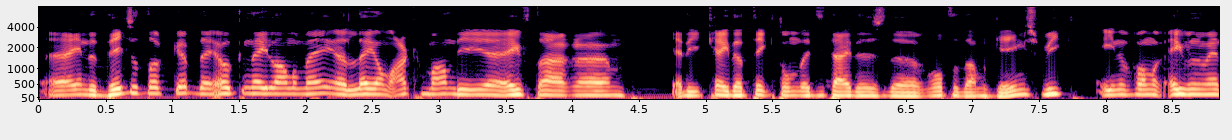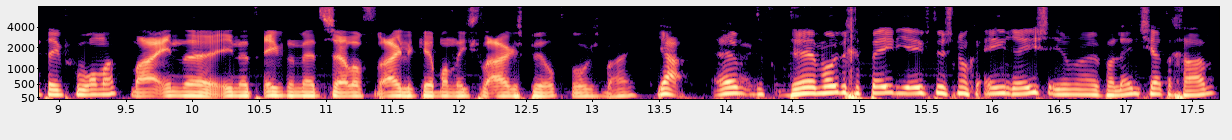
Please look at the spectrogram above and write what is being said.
Eh, in de Digital Cup deed ook een Nederlander mee. Leon Akkerman, die heeft daar... ehm, ja, die kreeg dat ticket omdat hij tijdens de Rotterdam Games Week een of ander evenement heeft gewonnen. Maar in, de, in het evenement zelf eigenlijk helemaal niks klaargespeeld, volgens mij. Ja, ehm, de, de MotoGP die heeft dus nog één race in Valencia te gaan.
